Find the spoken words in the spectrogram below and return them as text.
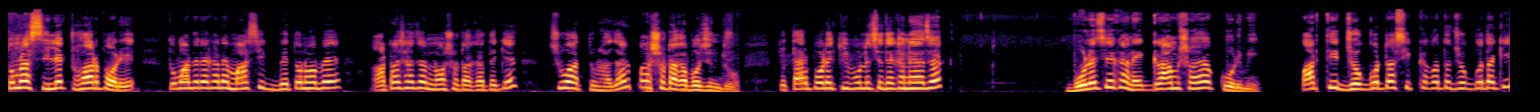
তোমরা সিলেক্ট হওয়ার পরে তোমাদের এখানে মাসিক বেতন হবে আঠাশ হাজার নশো টাকা থেকে চুয়াত্তর হাজার পাঁচশো টাকা পর্যন্ত। তো তারপরে কি বলেছে দেখে যাক। বলেছে এখানে গ্রাম সহায়ক কর্মী। প্রার্থীর যোগ্যতা, শিক্ষাগত যোগ্যতা কি?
